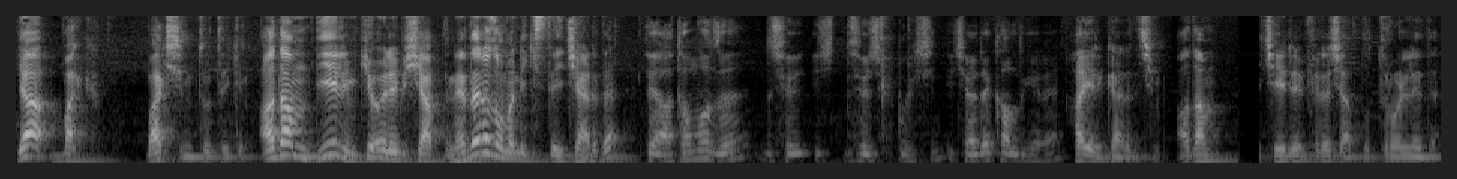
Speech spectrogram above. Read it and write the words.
ya bak bak şimdi Tutekin. Adam diyelim ki öyle bir şey yaptı. Neden o zaman ikisi de içeride? De atamadı dışarı, iç- dışarı çıkmak için. içeride kaldı gene. Hayır kardeşim. Adam içeri flash attı, trolledi.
